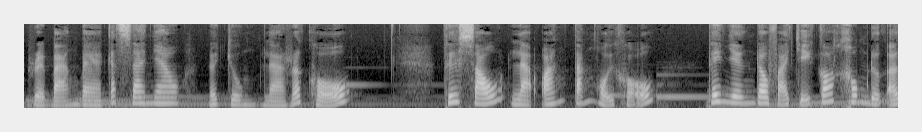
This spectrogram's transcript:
rồi bạn bè cách xa nhau, nói chung là rất khổ. Thứ sáu là oán tắng hội khổ. Thế nhưng đâu phải chỉ có không được ở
